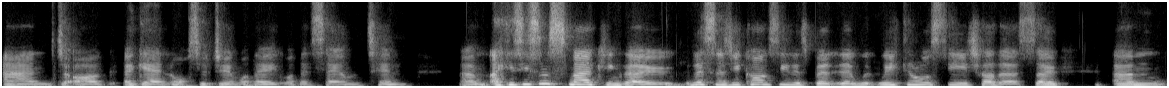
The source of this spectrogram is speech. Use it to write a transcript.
and are again also doing what they what they say on the tin. Um, I can see some smirking though. Listeners, you can't see this, but we can all see each other. So um,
